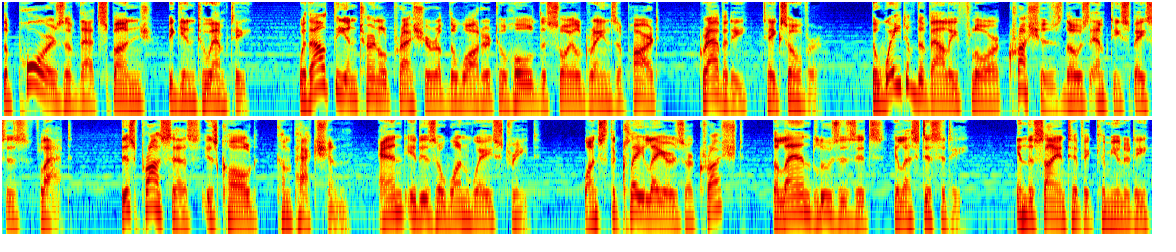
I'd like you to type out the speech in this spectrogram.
the pores of that sponge begin to empty. Without the internal pressure of the water to hold the soil grains apart, gravity takes over. The weight of the valley floor crushes those empty spaces flat. This process is called compaction, and it is a one-way street. Once the clay layers are crushed, the land loses its elasticity. In the scientific community,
